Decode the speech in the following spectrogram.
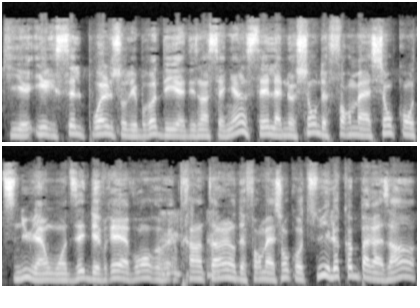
qui euh, hérissait le poil sur les bras des, des enseignants, c'était la notion de formation continue, hein, où on disait qu'il devrait avoir euh, 30 heures de formation continue. Et là, comme par hasard,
